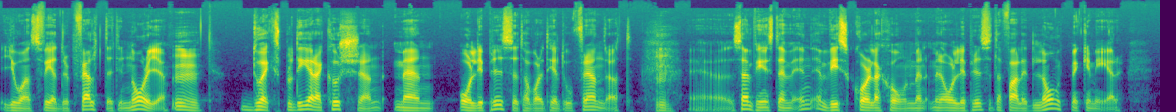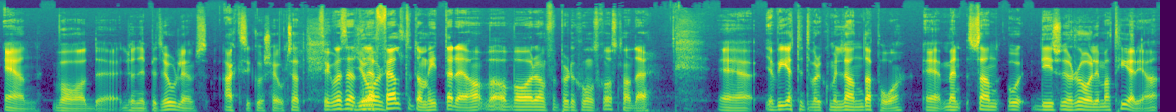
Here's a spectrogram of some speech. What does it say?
Johan Svedrup-fältet i Norge. Mm. Då exploderar kursen, men oljepriset har varit helt oförändrat. Mm. Eh, sen finns det en, en, en viss korrelation, men, men oljepriset har fallit långt mycket mer än vad eh, Lundin Petroleums aktiekurs har gjort. Så att, Så kan man säga att det Gör- där fältet de hittade, vad har de för produktionskostnader? Eh, jag vet inte vad det kommer landa på, eh, men san- och det är så rörlig materia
